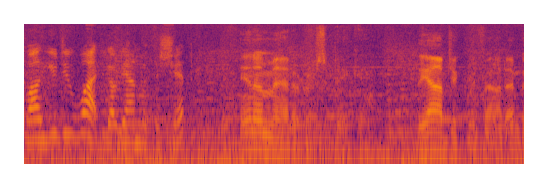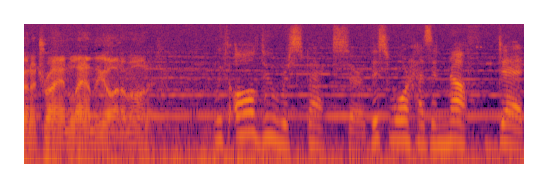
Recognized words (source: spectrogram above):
While you do what? Go down with the ship? In a manner of speaking. The object we found, I'm gonna try and land the Autumn on it. With all due respect, sir, this war has enough dead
